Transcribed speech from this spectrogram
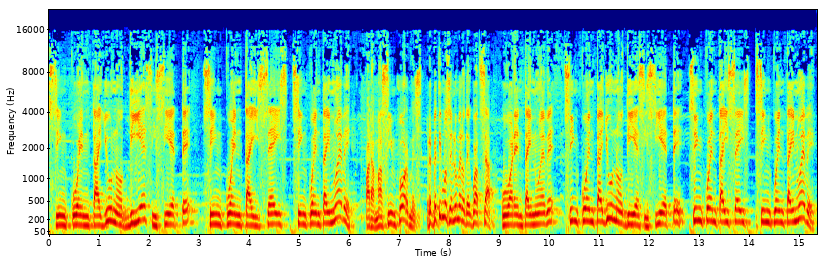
51 17 56 59 para más informes. Repetimos el número de WhatsApp 49 51 17 56 59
